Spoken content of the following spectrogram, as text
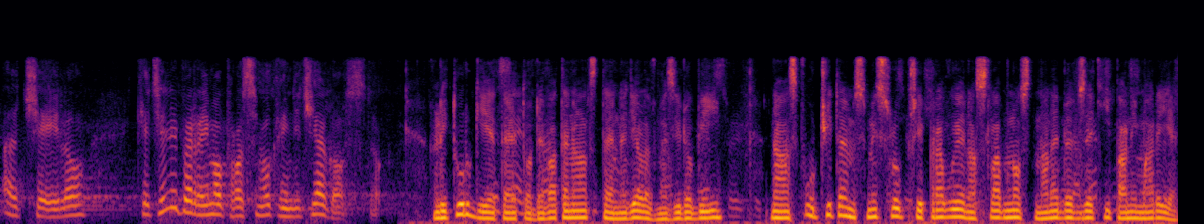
al cielo che celebreremo prossimo 15 agosto. liturgie této 19. neděle v mezidobí nás v určitém smyslu připravuje na slavnost na nebe vzetí Pany Marie,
